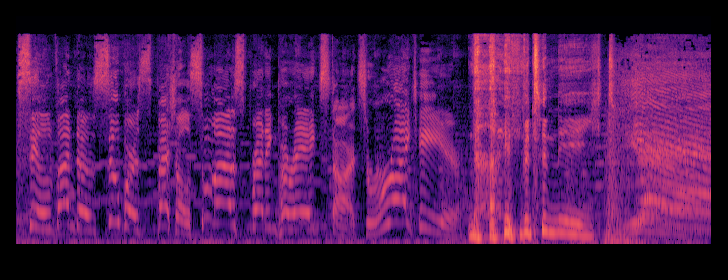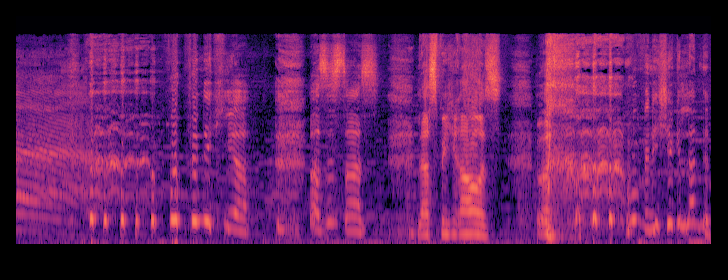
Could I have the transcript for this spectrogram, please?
Sylvando's super special smile spreading parade starts right here. Nein, bitte nicht. Wo bin ich hier? Was ist das? Lass mich raus. Wo bin ich hier gelandet?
